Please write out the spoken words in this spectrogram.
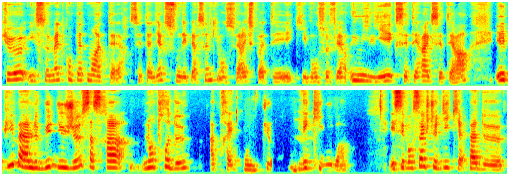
qu'ils se mettent complètement à terre. C'est-à-dire que ce sont des personnes qui vont se faire exploiter, qui vont se faire humilier, etc. etc. Et puis, bah, le but du jeu, ça sera l'entre-deux après, l'équilibre. Et c'est pour ça que je te dis qu'il n'y a pas de...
